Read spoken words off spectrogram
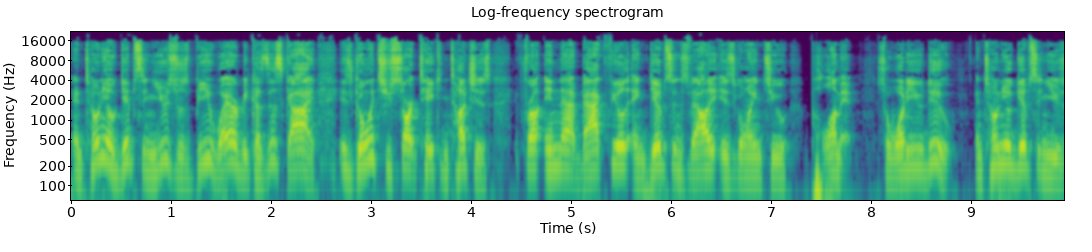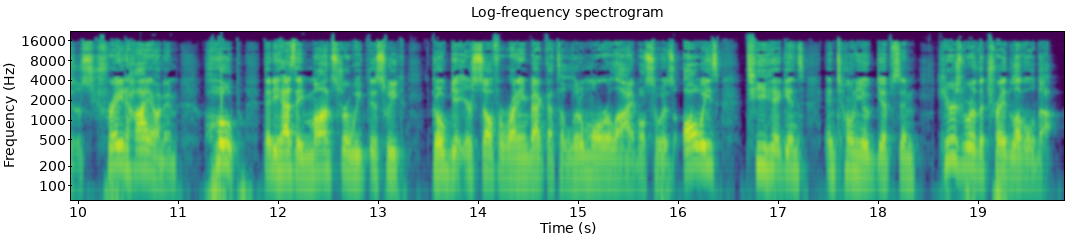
Antonio Gibson users beware because this guy is going to start taking touches from in that backfield, and Gibson's value is going to plummet. So what do you do? Antonio Gibson users, trade high on him. Hope that he has a monster week this week. Go get yourself a running back that's a little more reliable. So, as always, T. Higgins, Antonio Gibson. Here's where the trade leveled up.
